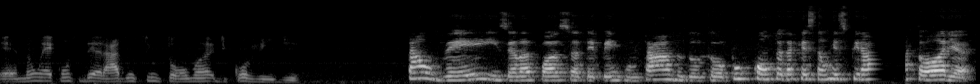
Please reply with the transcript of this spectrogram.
é, não é considerado um sintoma de Covid. Talvez ela possa ter perguntado, doutor, por conta da questão respiratória,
